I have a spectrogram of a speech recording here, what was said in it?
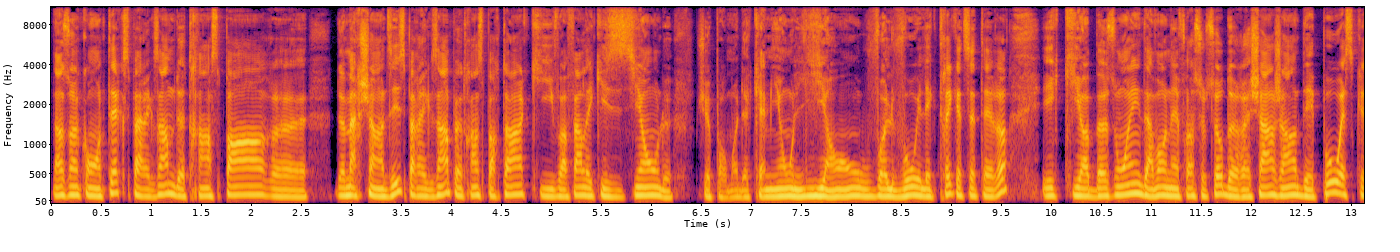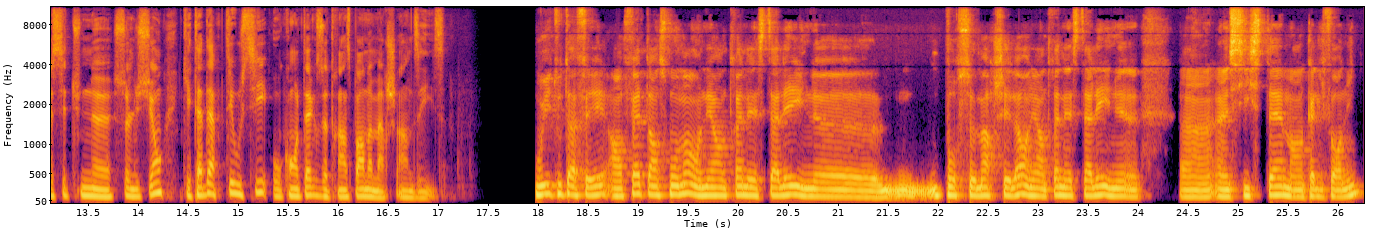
dans un contexte, par exemple, de transport euh, de marchandises, par exemple, un transporteur qui va faire l'acquisition de, je sais pas moi, de camions Lyon ou Volvo électrique, etc., et qui a besoin d'avoir une infrastructure de recharge en dépôt, est-ce que c'est une solution qui est adaptée aussi au contexte de transport de marchandises? Oui, tout à fait. En fait, en ce moment, on est en train d'installer une euh, pour ce marché-là, on est en train d'installer une un, système en Californie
